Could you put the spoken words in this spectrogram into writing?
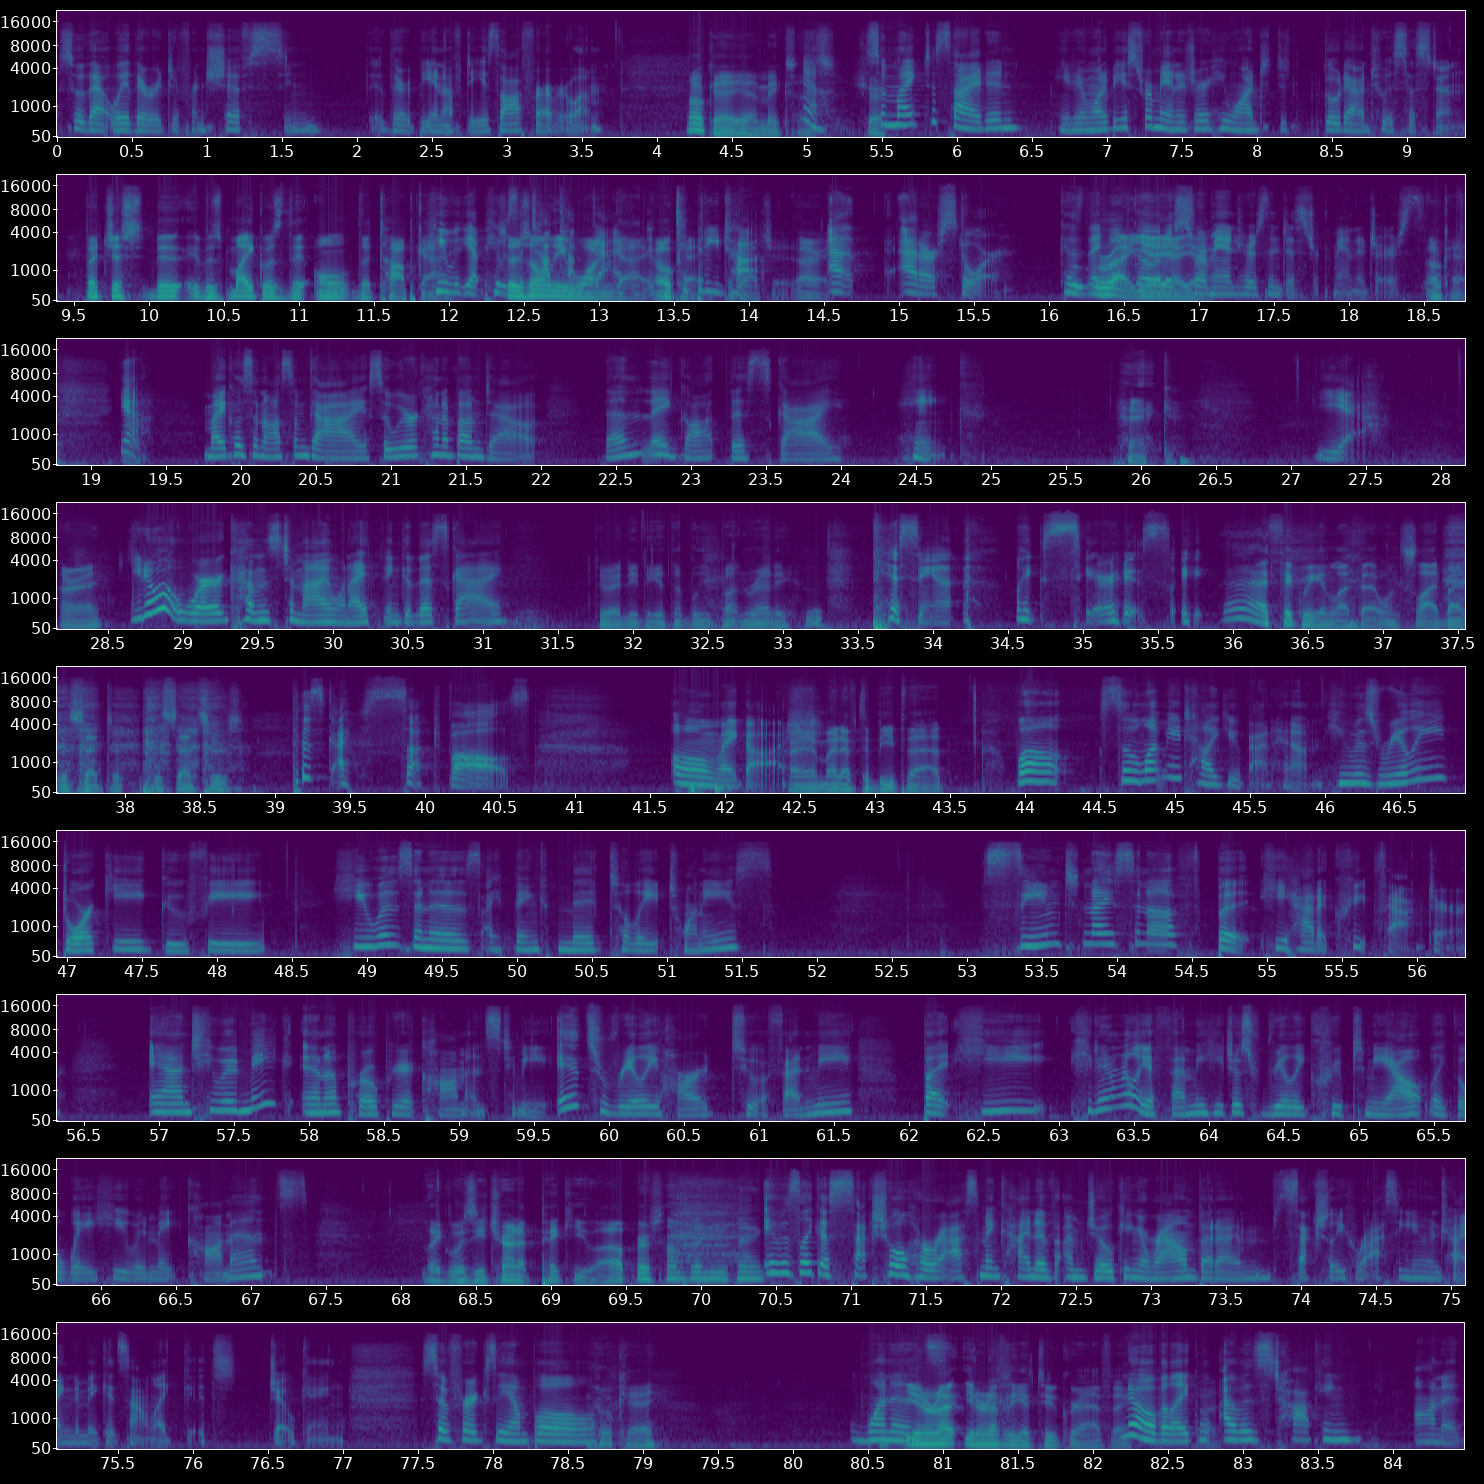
So that way there were different shifts and there'd be enough days off for everyone. Okay, yeah, it makes sense. Yeah. Sure. So Mike decided he didn't want to be a store manager. He wanted to go down to assistant. but just it was Mike was the ol- the top guy. He, yep, he was so there's the top, only top one guy. guy. Okay. tippity top Gotcha. All right. at, at our store. Because then Right, you go yeah, to yeah, store yeah. managers and district managers. okay. Yeah. Right. Mike was an awesome guy. So we were kind of bummed out. Then they got this guy, Hank. Hank. Yeah. All right. You know what word comes to mind when I think of this guy? Do I need to get the bleep button ready? Pissant. like, seriously. Eh, I think we can let that one slide by the center the censors. This guy sucked balls. Oh my gosh. All right, I might have to beep that. Well, so let me tell you about him. He was really dorky, goofy. He was in his, I think, mid to late 20s. Seemed nice enough, but he had a creep factor. And he would make inappropriate comments to me. It's really hard to offend me, but he he didn't really offend me. He just really creeped me out like the way he would make comments. Like, was he trying to pick you up or something? You think? It was like a sexual harassment kind of I'm joking around, but I'm sexually harassing you and trying to make it sound like it's joking. So for example, okay. One is You don't have, you don't have to get too graphic. No, but like but- I was talking on a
